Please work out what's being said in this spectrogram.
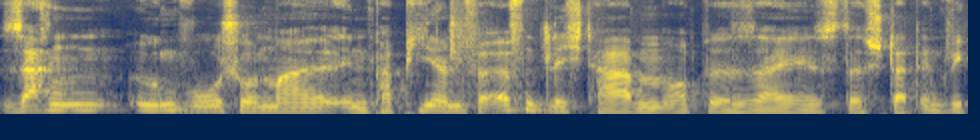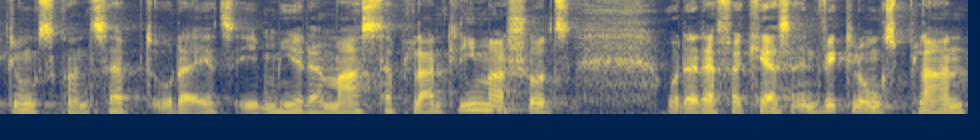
Sachen irgendwo schon mal in Papieren veröffentlicht haben, ob es sei es das Stadtentwicklungskonzept oder jetzt eben hier der Masterplan Klimaschutz oder der Verkehrsentwicklungsplan.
